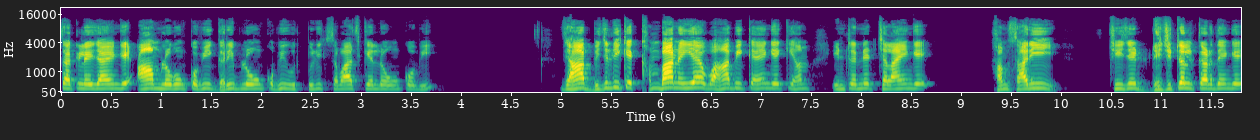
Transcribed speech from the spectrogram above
तक ले जाएँगे, आम लोगों को भी, गरीब लोगों को भी, उत्पीड़ित समाज के लोगों को भी। जहाँ बिजली के खंभा नहीं है, वहाँ भी कहेंगे कि हम इंटरनेट चलाएँगे, हम सारी चीज़ें डिजिटल कर देंगे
